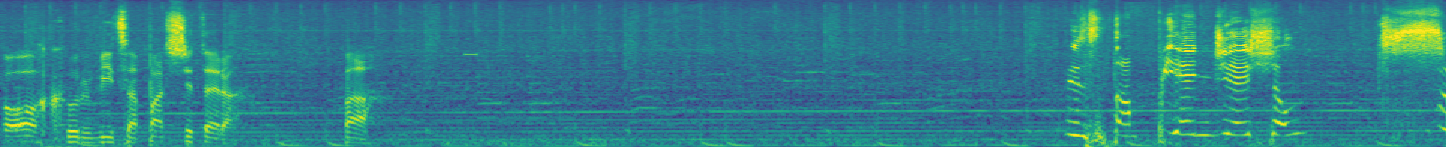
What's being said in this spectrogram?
O kurwica, patrzcie teraz. Pa. 353!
